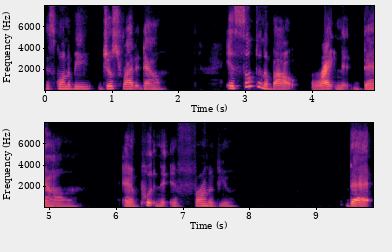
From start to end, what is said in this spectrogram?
is going to be just write it down. It's something about writing it down and putting it in front of you that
